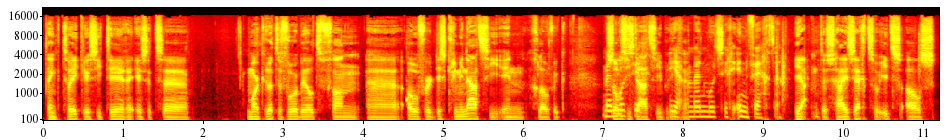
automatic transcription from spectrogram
denk twee keer citeren... is het uh, Mark Rutte voorbeeld van over discriminatie in, geloof ik men sollicitatiebrieven. ja, men moet zich invechten. Ja, dus hij zegt zoiets als...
